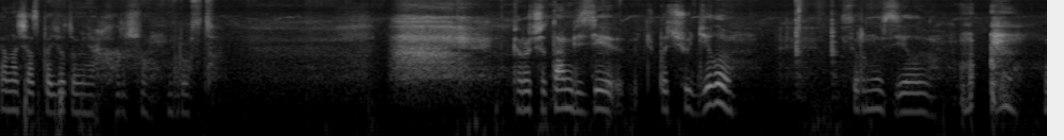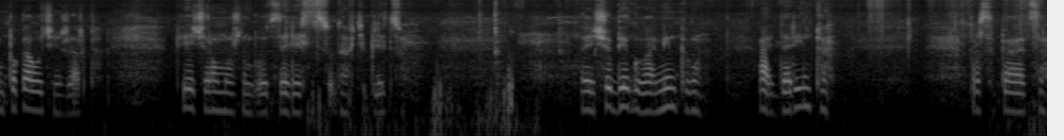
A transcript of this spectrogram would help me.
И она сейчас пойдет у меня хорошо в рост. Короче, там везде по чуть-чуть делаю. Все равно сделаю. Но пока очень жарко. К вечеру можно будет залезть сюда, в теплицу. Да еще бегаю, а Минка вон, ай, Даринка просыпается.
